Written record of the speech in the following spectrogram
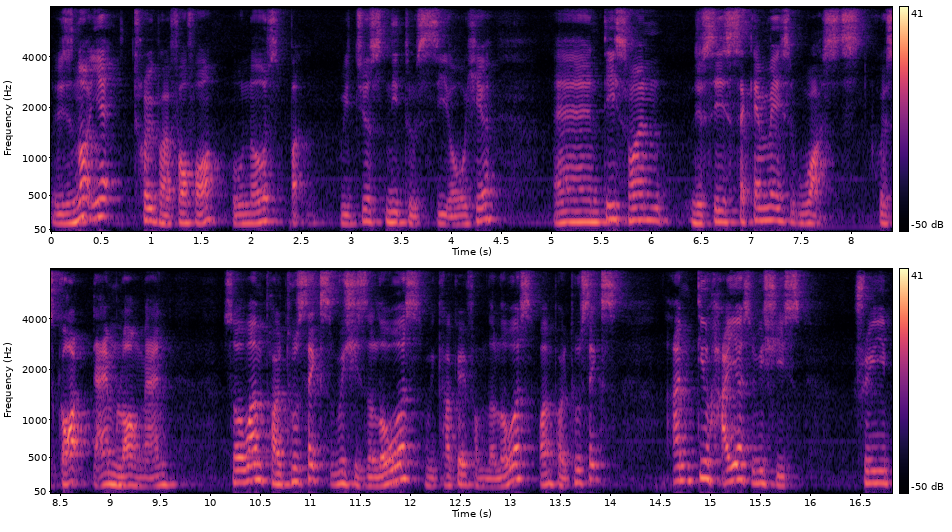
it is not yet 3.44 who knows but we just need to see over here. And this one you see second wave was was god damn long man. So 1.26 which is the lowest we calculate from the lowest 1.26 until highest which is 3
